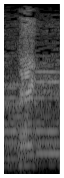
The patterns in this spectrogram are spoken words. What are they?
perfect.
